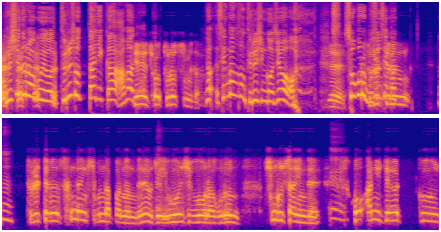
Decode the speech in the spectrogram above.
그러시더라고요. 들으셨다니까 아마 예, 저 들었습니다. 혀- 생방송 들으신 거죠? 예. 속으로 무슨 생각? 때는 응. 들을 때는 상당히 기분 나빴는데요. 제 우원식 의원하고는 친구 사이인데 예. 어 아니 제가 그,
